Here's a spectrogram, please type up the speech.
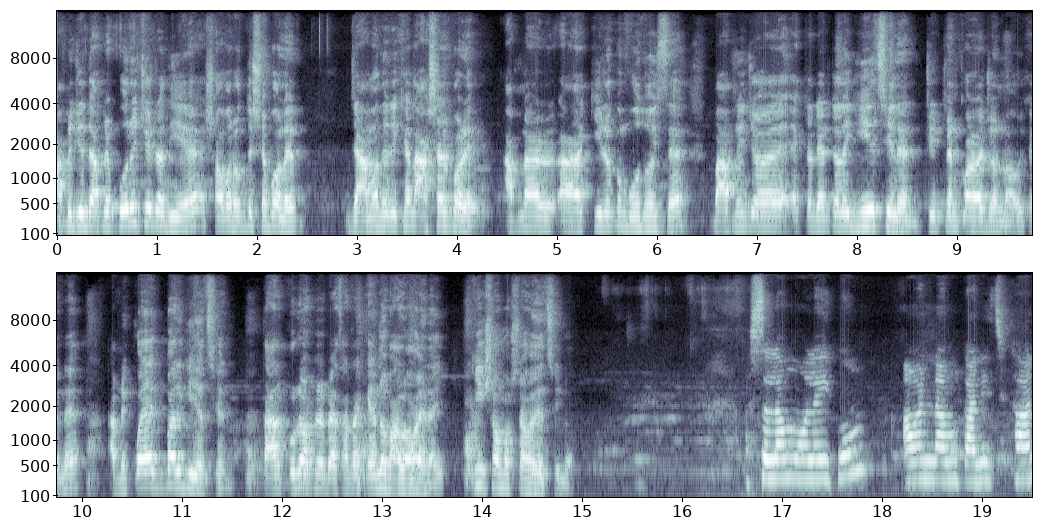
আপনি যদি আপনার পরিচয়টা দিয়ে সবার উদ্দেশ্যে বলেন যে আমাদের এখানে আসার পরে আপনার আহ, কীরকম বোধ হয়েছে? বা আপনি যে একটা ডেন্টালে গিয়েছিলেন ট্রিটমেন্ট করার জন্য ওইখানে আপনি কয়েকবার গিয়েছেন তারপরে আপনার ব্যথাটা কেন ভালো হয় নাই? কি সমস্যা হয়েছিল? আসসালামু আলাইকুম। আমার নাম কানিজ খান।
